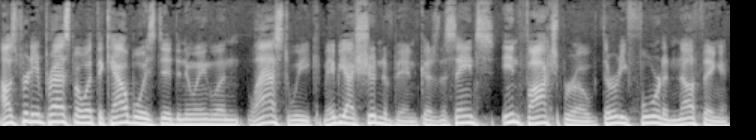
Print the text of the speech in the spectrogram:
I was pretty impressed by what the Cowboys did to New England last week. Maybe I shouldn't have been because the Saints in Foxborough, 34 to nothing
